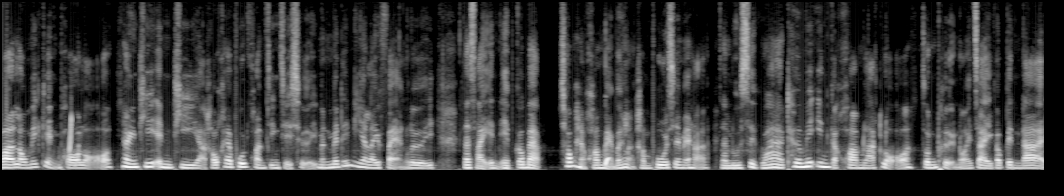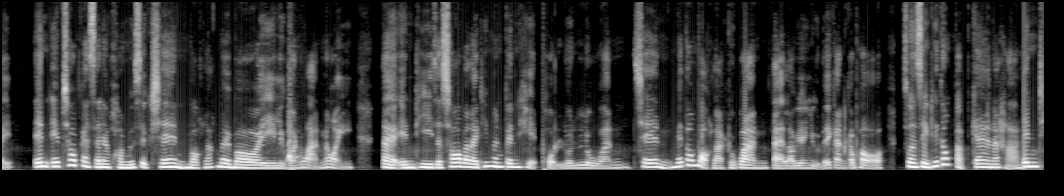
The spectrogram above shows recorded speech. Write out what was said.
ว่าเราไม่เก่งพอหรอ ทั้งที่ NT อะเขาแค่พูดความจริงเฉยๆ มันไม่ได้มีอะไรแฝงเลย แต่สาย NF ก็แบบ ชอบหาความแบบเบื้องหลังคำพูดใช่ไหมคะ จะรู้สึกว่าเธอไม่อินกับความรักหรอ จนเผลอน้อยใจก็เป็นได้ NF ชอบการแสดงความรู้สึกเช่น บอกรักบ่อยๆ หรือหวานๆหน่อย แต่ NT จะชอบอะไรที่มันเป็นเหตุผลล้วนๆ เช่น ไม่ต้องบอกรักทุกวัน แต่เรายังอยู่ด้วยกันก็พอ ส่วนสิ่งที่ต้องปรับแก้นะคะ NT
